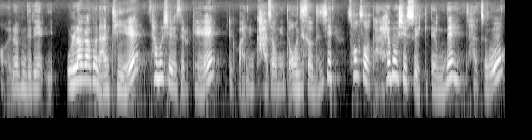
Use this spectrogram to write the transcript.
어, 여러분들이 올라가고 난 뒤에 사무실에서 이렇게 그리고 아니면 가정이든 어디서든지 서서 다 해보실 수 있기 때문에 자주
